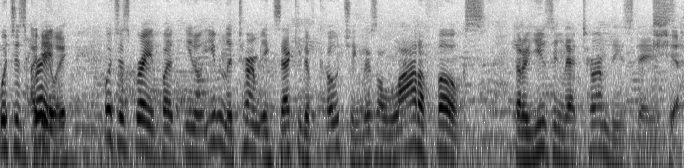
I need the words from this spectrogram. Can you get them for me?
which is great. Ideally. Which is great, but you know, even the term executive coaching, there's a lot of folks that are using that term these days. Yeah.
